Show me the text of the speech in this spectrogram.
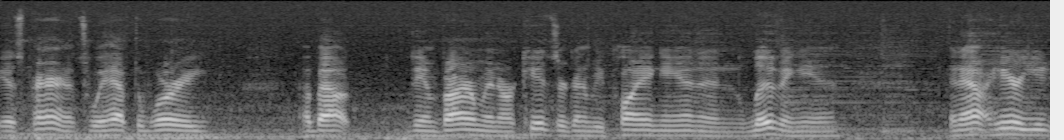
As parents, we have to worry about the environment our kids are going to be playing in and living in. And out here, you,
